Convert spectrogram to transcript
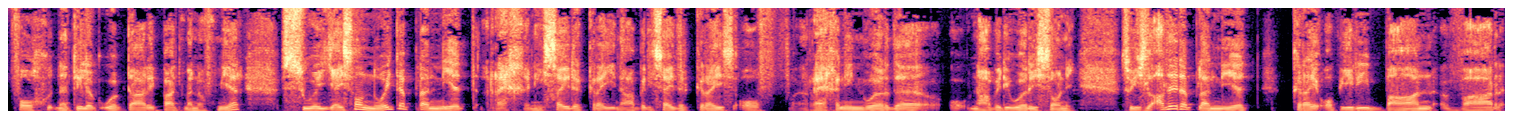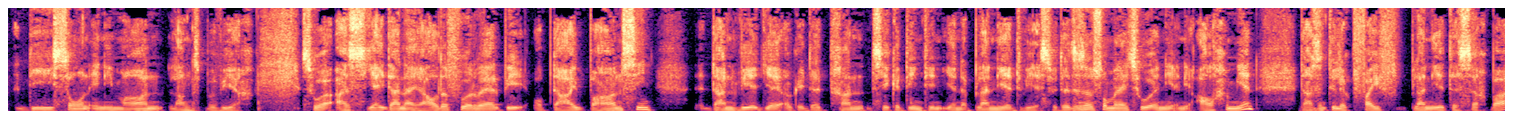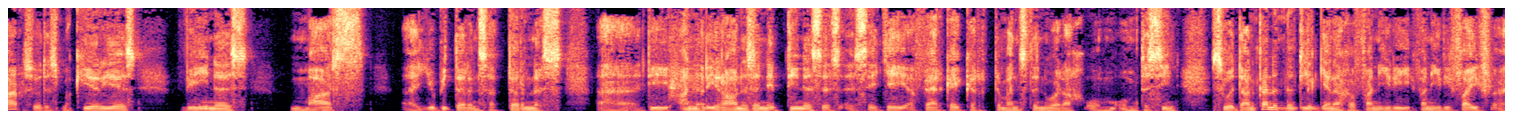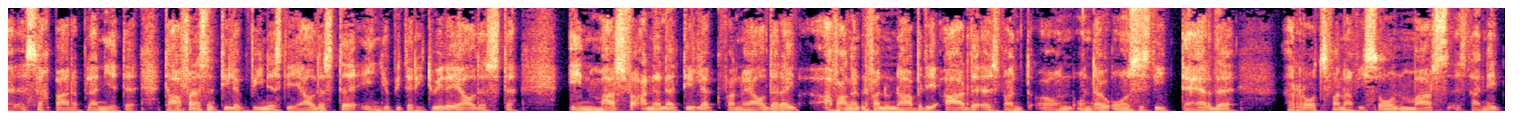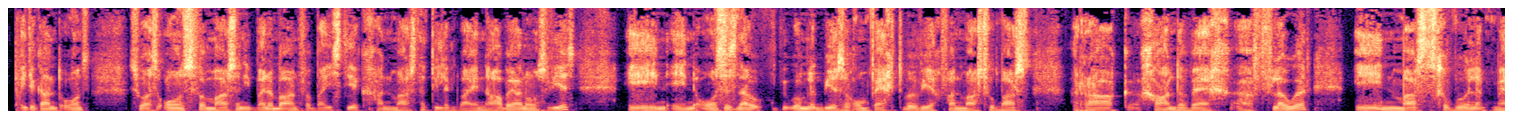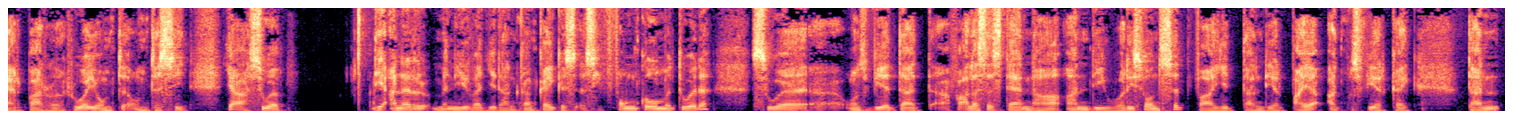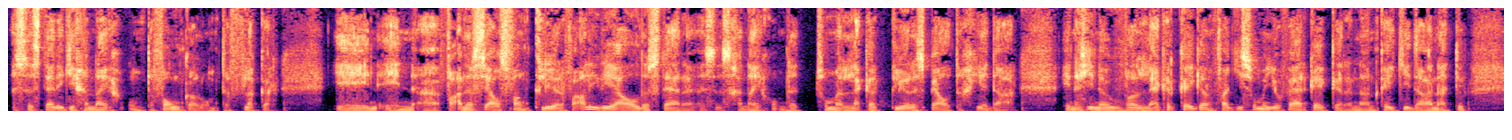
volg natuurlik ook daardie pad min of meer. So jy sal nooit 'n planeet reg in die suide kry, naby die suiderkruis of reg in die noorde naby die horison nie. So jy sal altyd 'n planeet kry op hierdie baan waar die son en die maan langs beweeg. So as jy dan 'n helder voorwerpie op daai baan sien, dan weet jy okay dit gaan seker 10 teen 1 'n planeet wees. So dit is nou sommer net so in die, in die algemeen. Daar's natuurlik 5 planete sigbaar. So dis Mercurius, Venus, Mars, uh, Jupiter en Saturnus. Uh die ander Uranus en Neptunus is is het jy 'n verkyker ten minste nodig om om te sien. So dan kan dit natuurlik enige van hierdie van hierdie vyf uh, sigbare planete. Daarvan is natuurlik Venus die helderste en Jupiter die tweede helderste en Mars verander natuurlik van helderheid afhangende van hoe naby die aarde is want on, onthou ons is die derde rots vanaf die son. Mars is dan net buitekant ons. So as ons vir Mars in die binnebaan verbysteek, gaan Mars natuurlik baie naby aan ons wees. En en ons is nou op die oomblik besig om weg te beweeg van Mars. So Mars raak gaande weg uh, flouer en Mars is gewoonlik merkbaar rooi om te om te sien. Ja, so Die ander manier wat jy dan kan kyk is is die vonkel metode. So uh, ons weet dat uh, vir alles 'n ster na aan die horison sit waar jy dan deur baie atmosfeer kyk, dan is 'n sterretjie geneig om te vonkel, om te flikker. En en uh, verander selfs van kleur. Vir al hierdie helder sterre is is geneig om dit sommer lekker kleurespel te gee daar. En as jy nou wil lekker kyk, dan vat jy sommer jou verkyker en dan kyk jy daarna toe.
